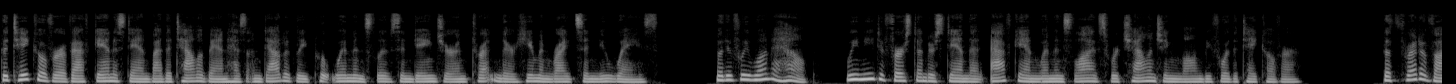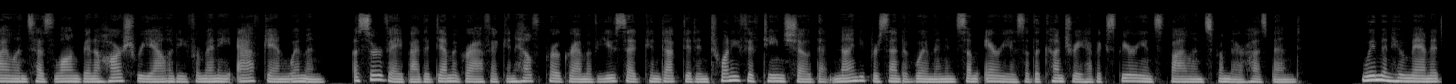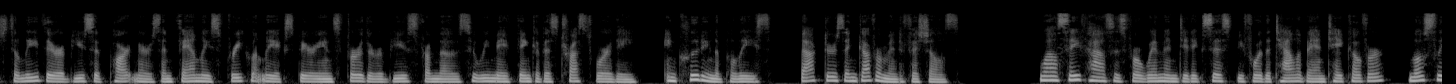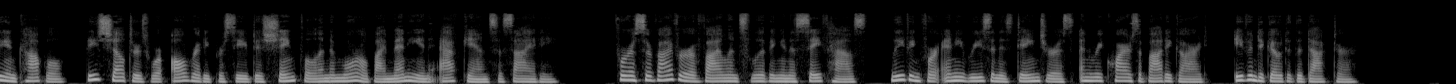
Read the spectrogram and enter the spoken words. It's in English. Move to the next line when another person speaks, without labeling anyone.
The takeover of Afghanistan by the Taliban has undoubtedly put women's lives in danger and threatened their human rights in new ways. But if we want to help, we need to first understand that Afghan women's lives were challenging long before the takeover. The threat of violence has long been a harsh reality for many Afghan women. A survey by the Demographic and Health Program of USAID conducted in 2015 showed that 90% of women in some areas of the country have experienced violence from their husband. Women who manage to leave their abusive partners and families frequently experience further abuse from those who we may think of as trustworthy, including the police, doctors, and government officials. While safe houses for women did exist before the Taliban takeover, mostly in Kabul, these shelters were already perceived as shameful and immoral by many in Afghan society. For a survivor of violence living in a safe house, leaving for any reason is dangerous and requires a bodyguard, even to go to the doctor.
